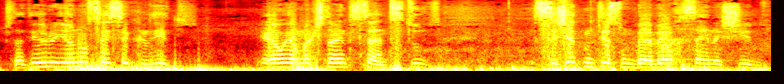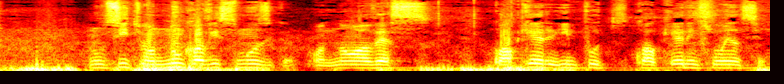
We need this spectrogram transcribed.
portanto, eu, eu, não sei se acredito. É, é uma questão interessante. Se, tu, se a gente metesse um bebê recém-nascido num sítio onde nunca ouvisse música, onde não houvesse qualquer input, qualquer influência,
